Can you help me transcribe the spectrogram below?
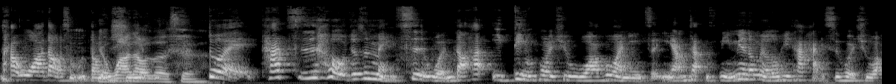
它挖到什么东西，有挖到垃圾，对它之后就是每次闻到，它一定会去挖，不管你怎样，它里面都没有东西，它还是会去挖。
